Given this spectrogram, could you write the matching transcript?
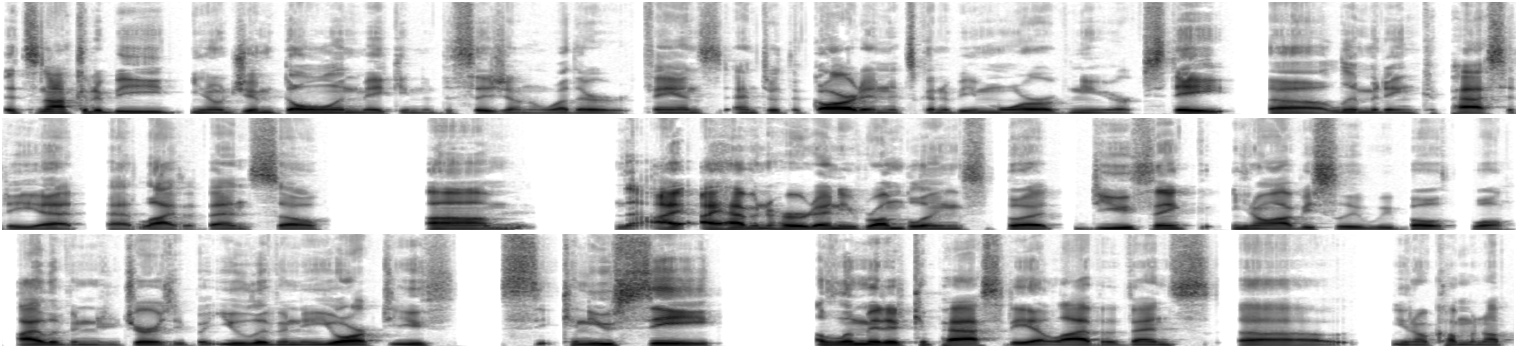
it's not going to be you know Jim Dolan making the decision on whether fans enter the Garden. It's going to be more of New York State uh, limiting capacity at at live events. So um, I, I haven't heard any rumblings, but do you think, you know, obviously we both, well, I live in New Jersey, but you live in New York. Do you see, can you see a limited capacity at live events, uh, you know, coming up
